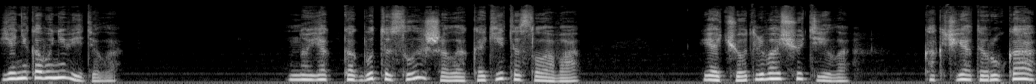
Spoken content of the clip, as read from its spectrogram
Я никого не видела. Но я как будто слышала какие-то слова и отчетливо ощутила, как чья-то рука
